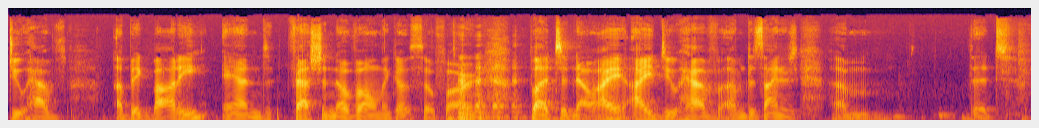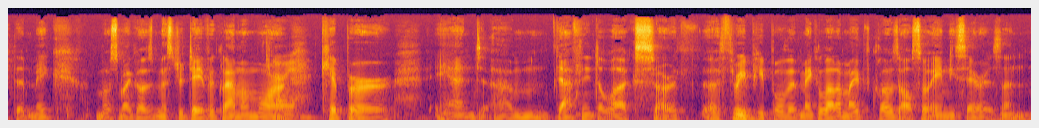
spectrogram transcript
do have a big body and Fashion Nova only goes so far. but uh, no, I, I do have um, designers um, that that make most of my clothes. Mr. David Glamamore, Oh, yeah. Kipper, and um, Daphne Deluxe are uh, three people that make a lot of my clothes. Also, Amy Sarrazin.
